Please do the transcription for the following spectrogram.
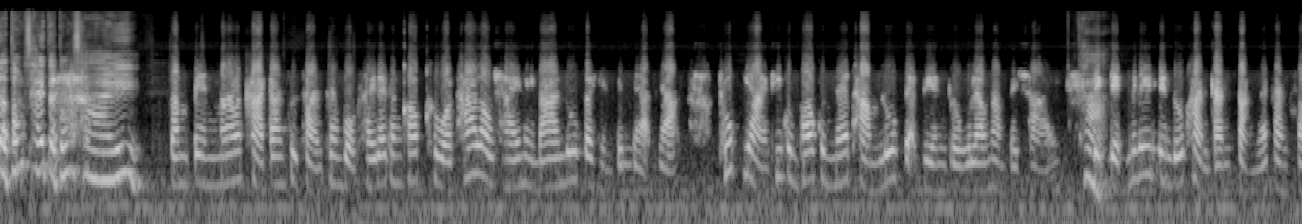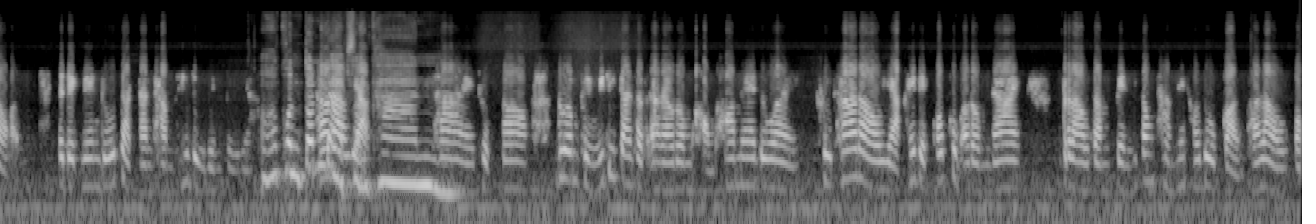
แต่ต้องใช้แต่ต้องใช้ จำเป็นมากค่ะการสื่อสารเชิงบวกใช้ได้ทั้งครอบครัว ถ้าเราใช้ในบ้านลูกจะเห็นเป็นแบบอย่าง ทุกอย่างที่คุณพ่อคุณแม่ทำลูกจะเรียนรู้แล้วนำไปใช้ค่ะเด็กๆ ไม่ได้เรียนรู้ผ่านการสั่งและการสอน แต่เด็กเรียนรู้จากการทำให้ดูเป็นตัวอย่างอ๋อคนต้นแบบสำคัญใช่ถูกต้องรวมถึงวิธีการจัดอารมณ์ของพ่อแม่ด้วย คือคือถ้าเราอยากให้เด็กควบคุมอารมณ์ได้ เราจำเป็นที่ต้องทำให้เขาดูก่อนเพราะเราโต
